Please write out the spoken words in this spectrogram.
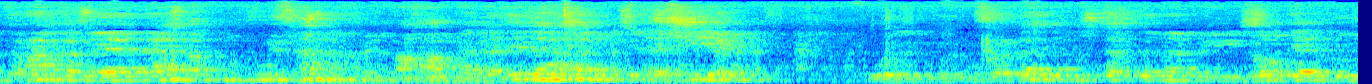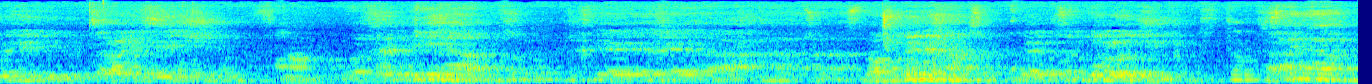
نتناقض بيانات نفهمها اذا أنا بدي الاشياء والمفردات بلوكال لوكاليزيشن ضمنها بدي اسهل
